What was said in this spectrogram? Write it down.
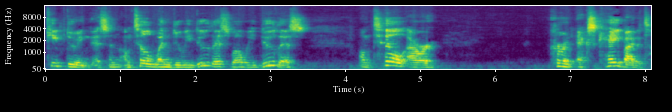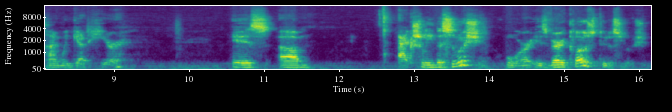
keep doing this. And until when do we do this? Well, we do this until our current xk by the time we get here is um, actually the solution or is very close to the solution.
